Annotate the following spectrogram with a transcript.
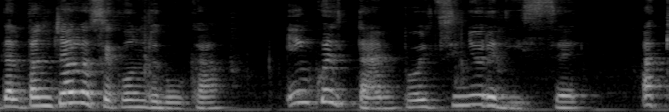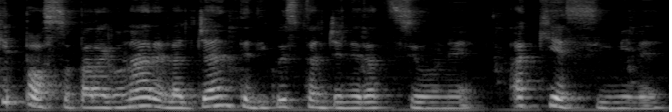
Dal Vangelo secondo Luca. In quel tempo il Signore disse: A chi posso paragonare la gente di questa generazione? A chi è simile?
